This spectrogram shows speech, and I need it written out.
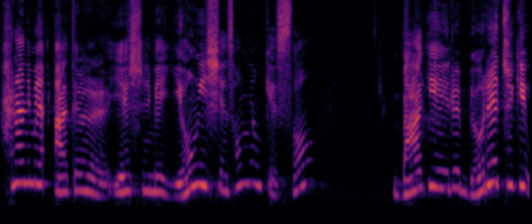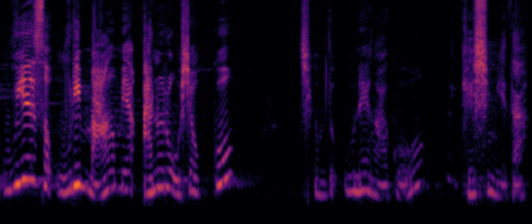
하나님의 아들 예수님의 영이신 성령께서 마귀를 멸해주기 위해서 우리 마음의 안으로 오셨고 지금도 운행하고 계십니다.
